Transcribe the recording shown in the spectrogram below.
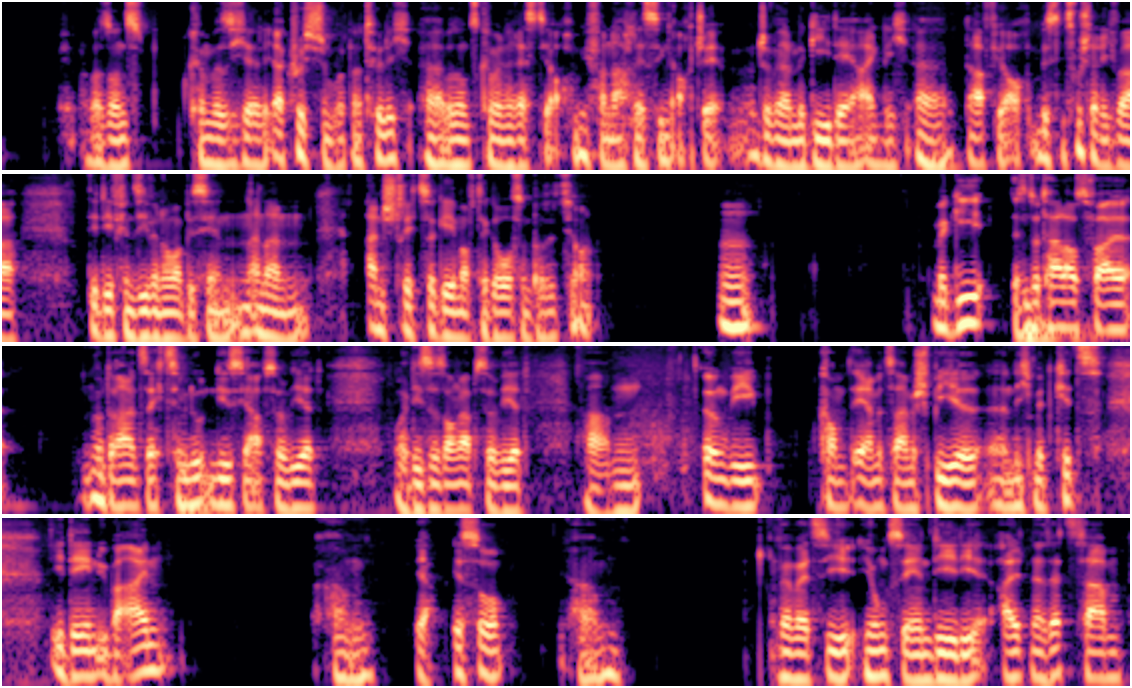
aber sonst können wir sicher, ja, Christian Wood natürlich, äh, aber sonst können wir den Rest ja auch irgendwie vernachlässigen. Auch Javel McGee, der ja eigentlich äh, dafür auch ein bisschen zuständig war, die Defensive noch mal ein bisschen einen anderen Anstrich zu geben auf der großen Position. Mhm. McGee ist ein Totalausfall, nur 316 Minuten dieses Jahr absolviert oder die Saison absolviert. Ähm, irgendwie kommt er mit seinem Spiel äh, nicht mit Kids Ideen überein. Ähm, ja, ist so. Ähm, wenn wir jetzt die Jungs sehen, die die Alten ersetzt haben,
